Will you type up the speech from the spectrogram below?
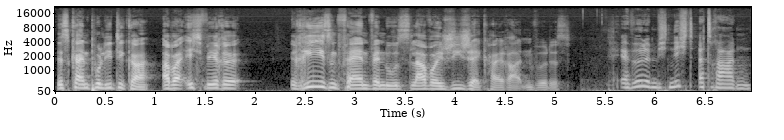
Ist kein Politiker, aber ich wäre Riesenfan, wenn du Slavoj Žižek heiraten würdest. Er würde mich nicht ertragen.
